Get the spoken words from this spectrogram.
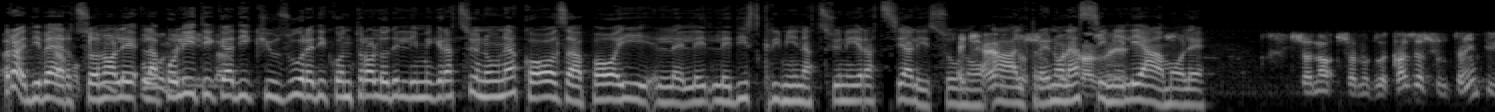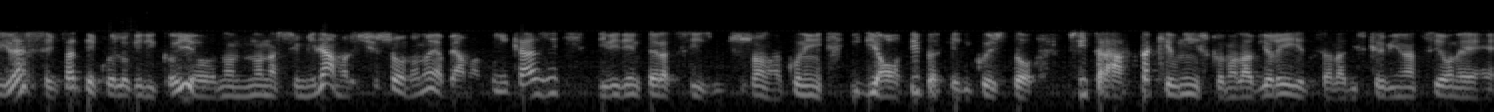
Però è diverso, diciamo, no? Le, la politica di chiusura e di controllo dell'immigrazione è una cosa cosa, poi le, le, le discriminazioni razziali sono certo, altre, sono non assimiliamole. Sono, sono, due cose assolutamente diverse, infatti è quello che dico io, non, non assimiliamole, ci sono, noi abbiamo alcuni casi di evidente razzismo, ci sono alcuni idioti, perché di questo si tratta, che uniscono la violenza, la discriminazione, eh,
